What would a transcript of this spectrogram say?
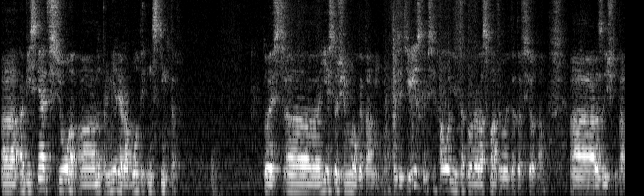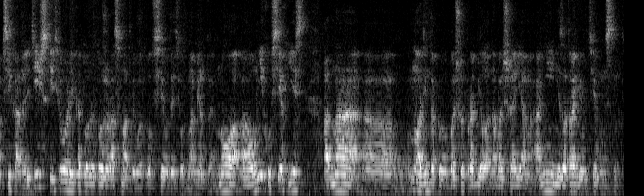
э, объяснять все э, на примере работы инстинктов. То есть э, есть очень много там позитивистской психологии, которая рассматривает это все, там, э, различные там психоаналитические теории, которые тоже рассматривают вот все вот эти вот моменты. Но э, у них у всех есть одна, э, ну, один такой большой пробел, одна большая яма. Они не затрагивают тему инстинкта.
